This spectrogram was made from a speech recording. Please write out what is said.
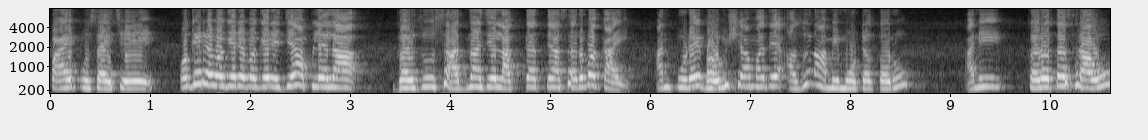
पाय पुसायचे. वगैरे वगैरे वगैरे जे आपल्याला गरजू साधना जे लागतात त्या सर्व काय आणि पुढे भविष्यामध्ये अजून आम्ही मोठं करू. आणि करतच राहू.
